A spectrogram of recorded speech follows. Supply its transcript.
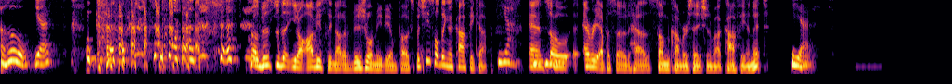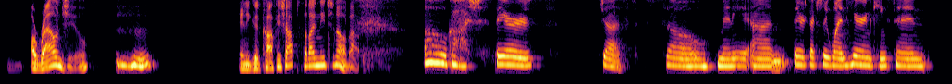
Oh, yes. So this is a, you know obviously not a visual medium, folks, but she's holding a coffee cup, yeah. and so every episode has some conversation about coffee in it. yes. Around you, hmm any good coffee shops that I need to know about? Oh gosh, there's just so many. Um, there's actually one here in Kingston,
